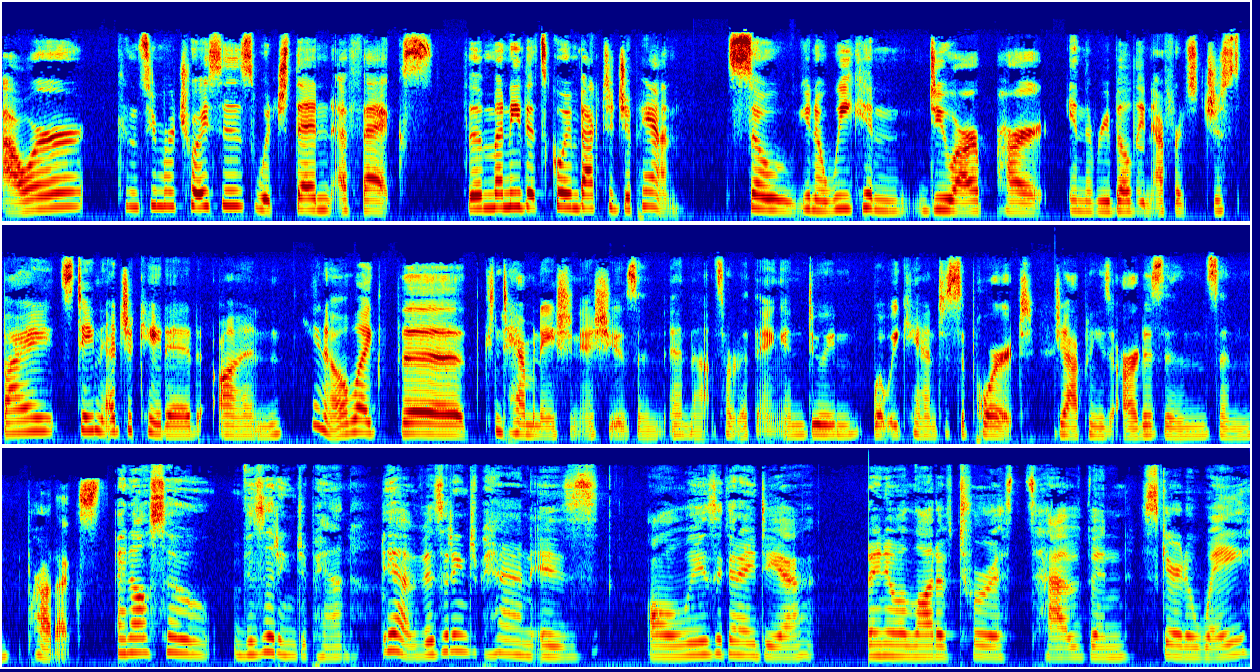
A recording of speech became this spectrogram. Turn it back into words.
our consumer choices, which then affects the money that's going back to Japan. So, you know, we can do our part in the rebuilding efforts just by staying educated on, you know, like the contamination issues and, and that sort of thing, and doing what we can to support Japanese artisans and products. And also visiting Japan. Yeah, visiting Japan is always a good idea. I know a lot of tourists have been scared away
